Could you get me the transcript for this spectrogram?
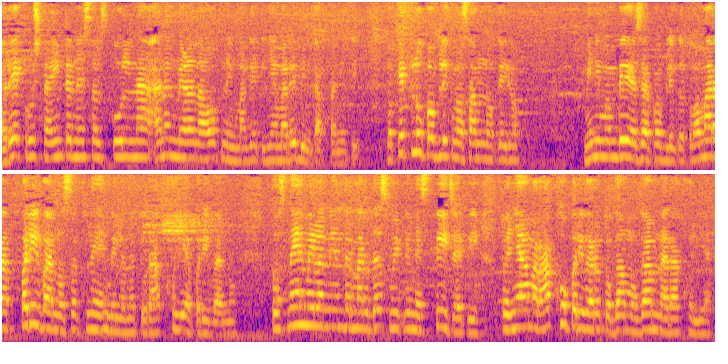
હરે કૃષ્ણ ઇન્ટરનેશનલ સ્કૂલના આનંદ મેળાના ઓપનિંગમાં ગઈ ત્યાં મારે રિબિન કાપવાની હતી. તો કેટલું પબ્લિકનો સામનો કર્યો? મિનિમમ બે હજાર પબ્લિક હતું. અમારા પરિવારનું સ્નેહ મિલન હતું, રાખોલિયા પરિવારનું. તો સ્નેહ મિલનની અંદર મારે દસ મિનિટની મેં સ્પીચ આપી. તો અહીંયા અમારો આખો પરિવાર હતો, ગામો ગામના રાખોલિયા.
